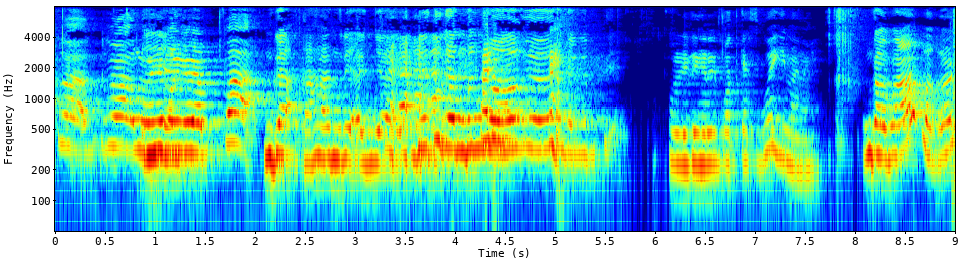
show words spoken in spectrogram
kak, kak, lu Iya. manggilnya Pak. Enggak, Kak Handri anjay. Dia tuh ganteng banget. Nggak ngerti. Kalau didengerin podcast gue gimana? Enggak apa-apa kan?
